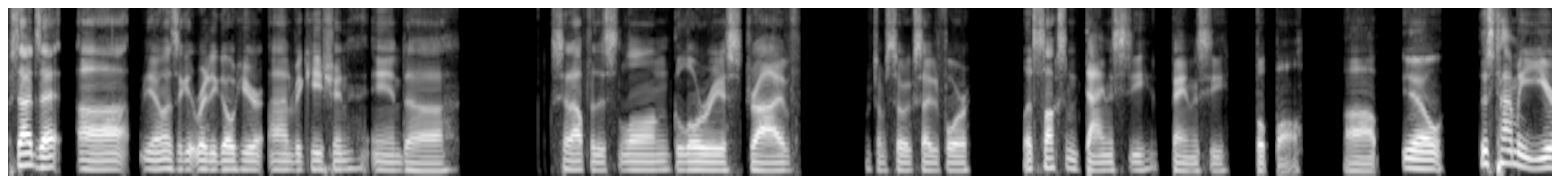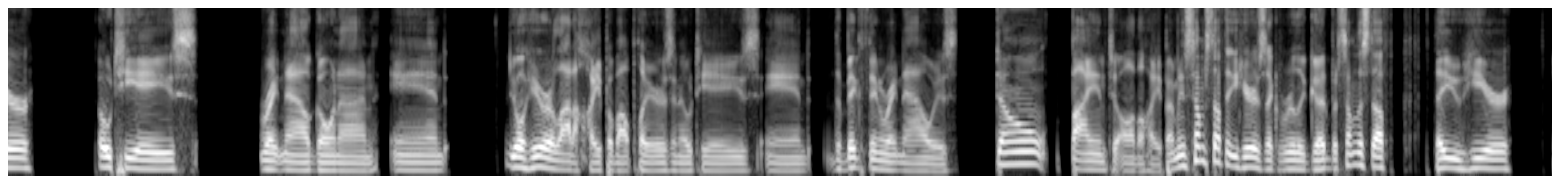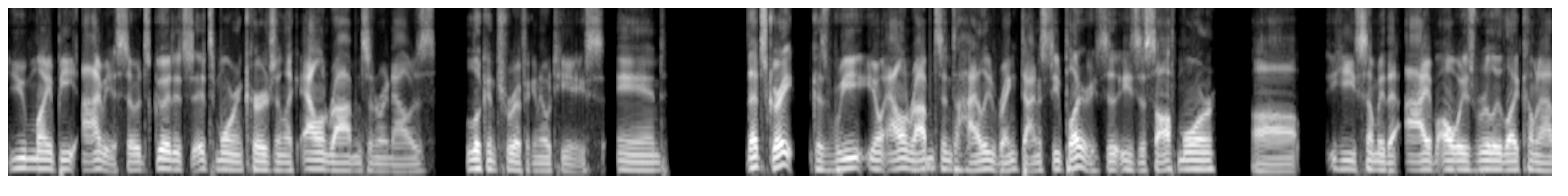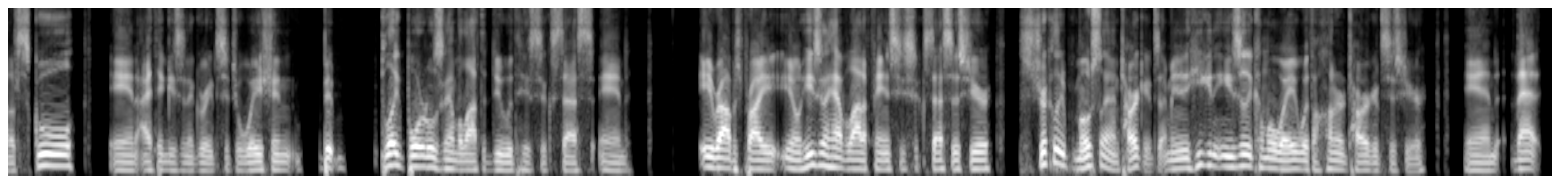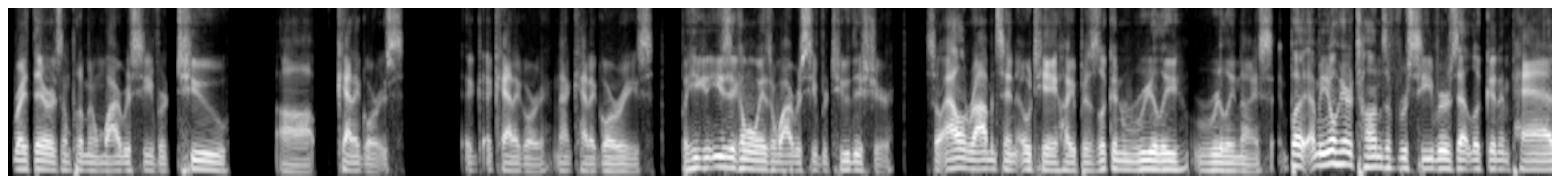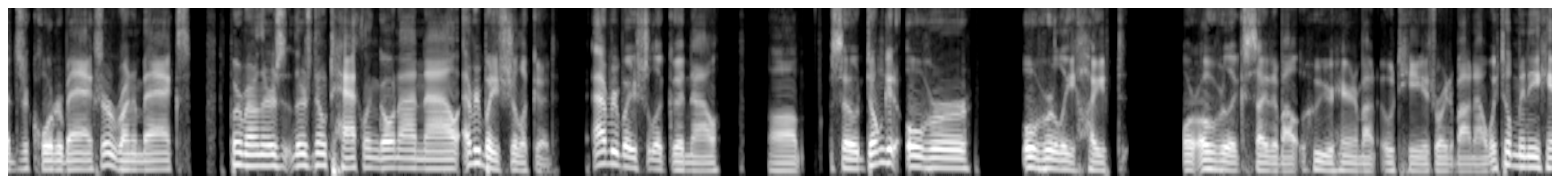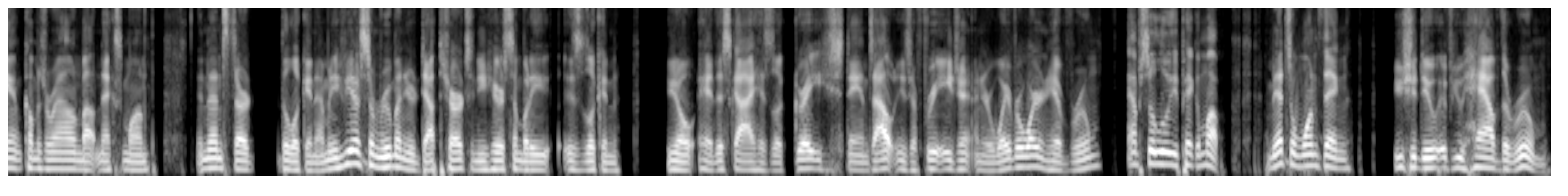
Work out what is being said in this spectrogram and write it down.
besides that, uh, you know, as I get ready to go here on vacation and uh, set out for this long, glorious drive, which I'm so excited for, let's talk some dynasty fantasy football. Uh, you know, this time of year, OTAs right now going on, and you'll hear a lot of hype about players and OTAs. And the big thing right now is don't buy into all the hype. I mean, some stuff that you hear is like really good, but some of the stuff that you hear you might be obvious. So it's good. It's it's more encouraging. Like Allen Robinson right now is looking terrific in OTAs, and that's great because we, you know, Allen Robinson's a highly ranked dynasty player. He's a, he's a sophomore. Uh, he's somebody that I've always really liked coming out of school, and I think he's in a great situation. But Blake Bortles gonna have a lot to do with his success, and A Rob is probably, you know, he's gonna have a lot of fantasy success this year, strictly mostly on targets. I mean, he can easily come away with hundred targets this year, and that right there is gonna put him in wide receiver two uh, categories, a, a category, not categories, but he can easily come away as a wide receiver two this year. So Allen Robinson OTA hype is looking really, really nice. But I mean, you'll hear tons of receivers that look good in pads or quarterbacks or running backs. But remember, there's there's no tackling going on now. Everybody should look good. Everybody should look good now. Um, so don't get over overly hyped or overly excited about who you're hearing about OTAs right about now. Wait till minicamp comes around about next month, and then start to look in. I mean, if you have some room on your depth charts and you hear somebody is looking you know, hey, this guy has looked great. He stands out. And he's a free agent on your waiver wire and you have room. Absolutely pick him up. I mean, that's the one thing you should do if you have the room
